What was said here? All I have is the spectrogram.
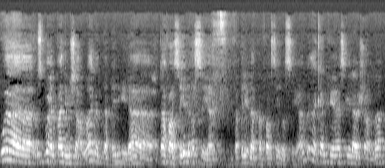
والأسبوع القادم إن شاء الله ننتقل إلى تفاصيل الصيام ننتقل إلى تفاصيل الصيام إذا كان فيها أسئلة إن شاء الله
